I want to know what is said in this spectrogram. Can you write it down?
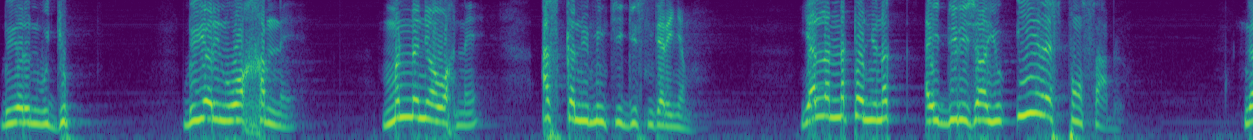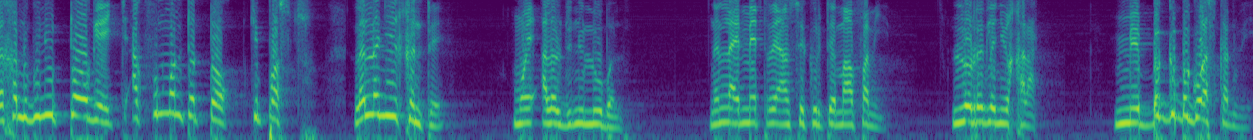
du yorin wu jub du yorin woo xam mën nañoo wax ne askan wi mi ngi ciy gis njariñam. Yàlla nattoon ñu nag ay dirigeants yu irresponsable nga xam ne bu ñu toogee ci ak fu mënta toog ci poste lan la ñuy xënte mooy alal du ñu luubal. Nañ lay mettre en sécurité ma famille? Loolu rek la ñuy xalaat. Mais bëgg-bëggu askan wi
